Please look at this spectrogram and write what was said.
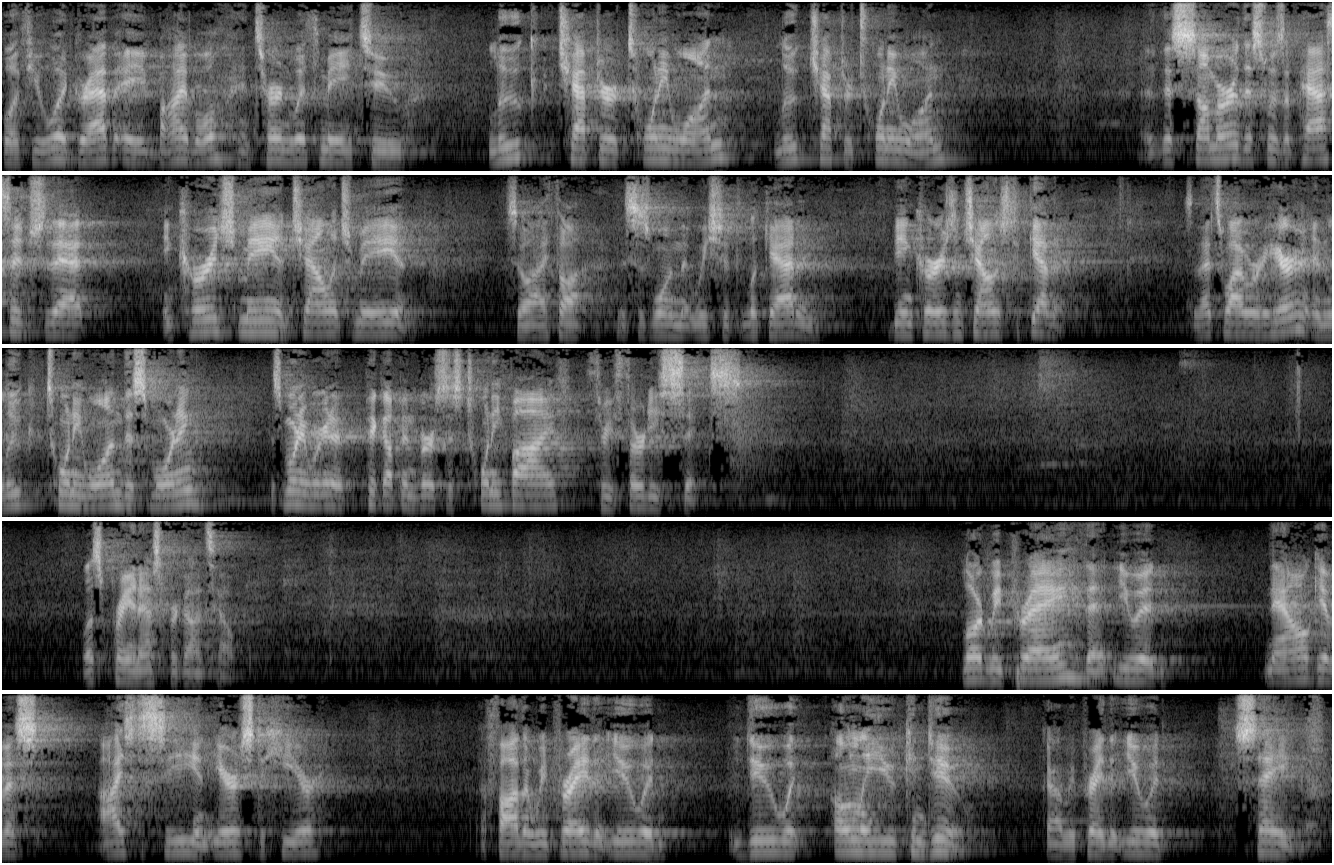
Well, if you would, grab a Bible and turn with me to Luke chapter 21. Luke chapter 21. This summer, this was a passage that encouraged me and challenged me, and so I thought this is one that we should look at and be encouraged and challenged together. So that's why we're here in Luke 21 this morning. This morning, we're going to pick up in verses 25 through 36. Let's pray and ask for God's help. Lord, we pray that you would now give us eyes to see and ears to hear. Father, we pray that you would do what only you can do. God, we pray that you would save,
